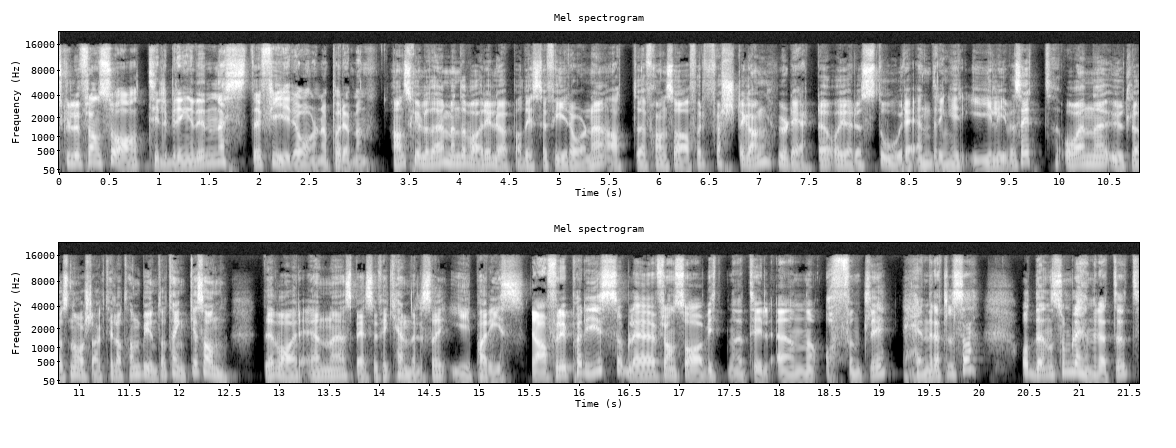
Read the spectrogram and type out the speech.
skulle Francois tilbringe de neste fire årene på rømmen. Han skulle det, men det var i løpet av disse fire årene at Francois for første gang vurderte å gjøre store endringer i livet sitt. Og en utløsende årsak til at han begynte å tenke sånn, det var en spesifikk hendelse i Paris. Ja, for i Paris så ble Francois vitne til en offentlig henrettelse. Og den som ble henrettet,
